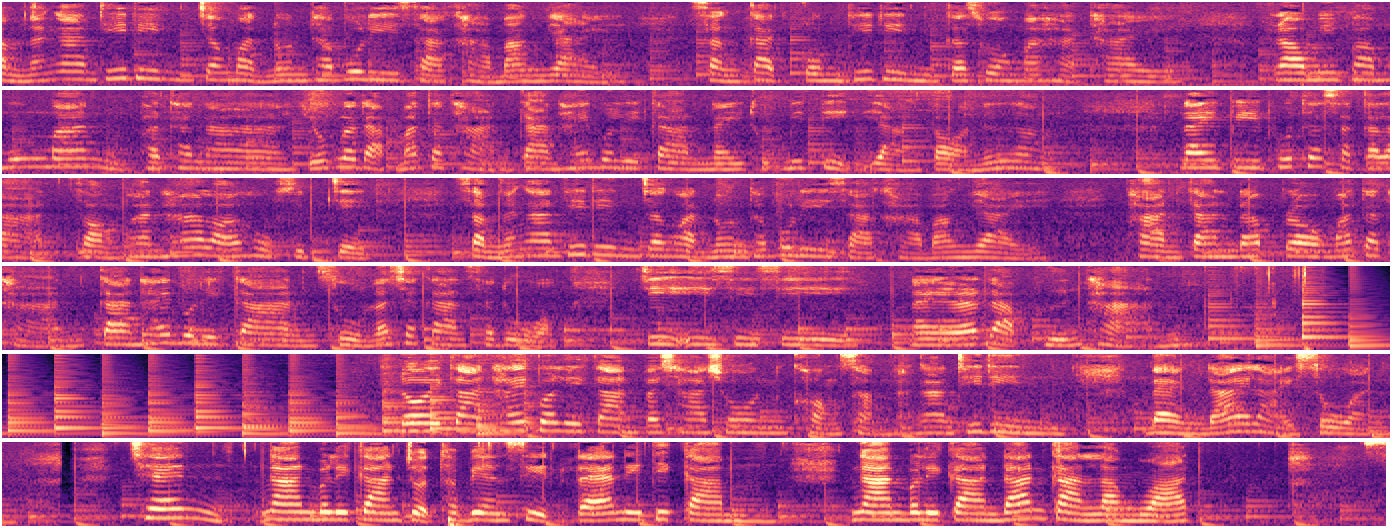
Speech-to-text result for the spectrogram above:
สำนักงานที่ดินจังหวัดนนทบุรีสาขาบางใหญ่ สังกัดกรมที่ดินกระทรวงมหาดไทย เรามีความมุ่งมั่น พัฒนายกระดับมาตรฐานการให้บริการในทุกมิติอย่างต่อเนื่อง ในปีพุทธศักราช 2567 สำนักงานที่ดินจังหวัดนนทบุรีสาขาบางใหญ่ ผ่านการรับรองมาตรฐานการให้บริการศูนย์ราชการสะดวก GECC ในระดับพื้นฐาน โดยการให้บริการประชาชนของสำนักงานที่ดิน แบ่งได้หลายส่วน เช่น งานบริการจดทะเบียนสิทธิ์และนิติกรรม งานบริการด้านการรังวัด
